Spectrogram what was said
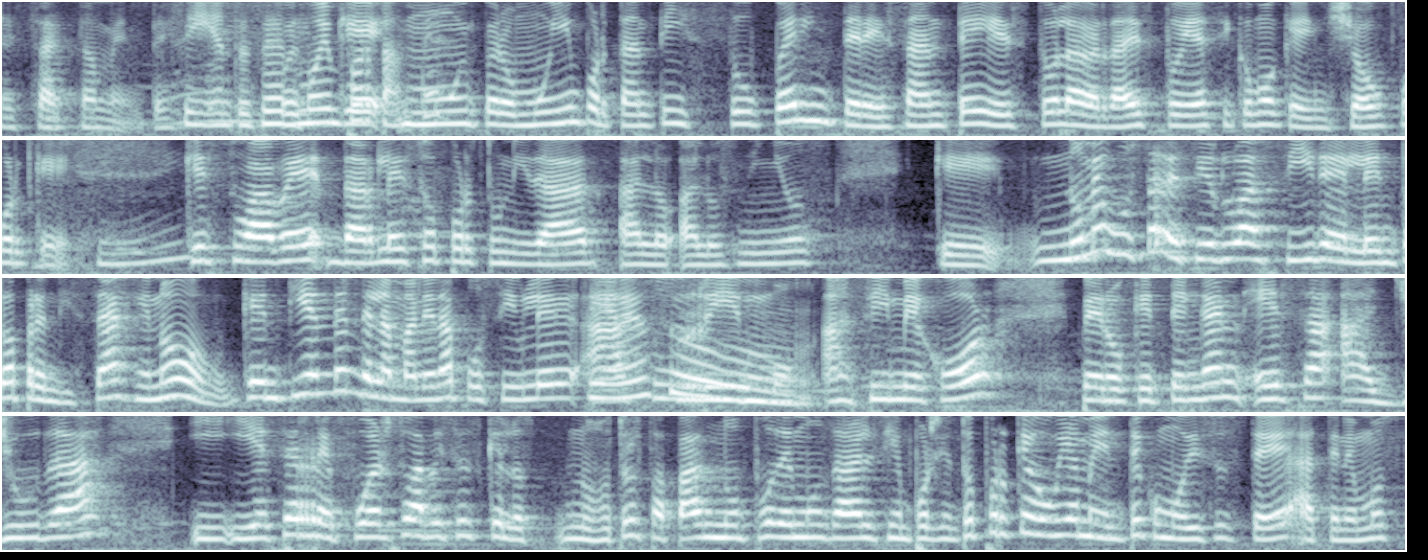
Exactamente. Sí, entonces es Pues muy importante. Muy, pero muy importante y súper interesante esto. La verdad estoy así como que en shock porque Sí. qué suave darle esa oportunidad a, lo- a los niños que no me gusta decirlo así de lento aprendizaje, ¿no? Que entienden de la manera posible a su- ritmo, así mejor, pero que tengan esa ayuda y, y ese refuerzo a veces que los, nosotros papás no podemos dar al 100% porque obviamente, como dice usted, ah, tenemos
